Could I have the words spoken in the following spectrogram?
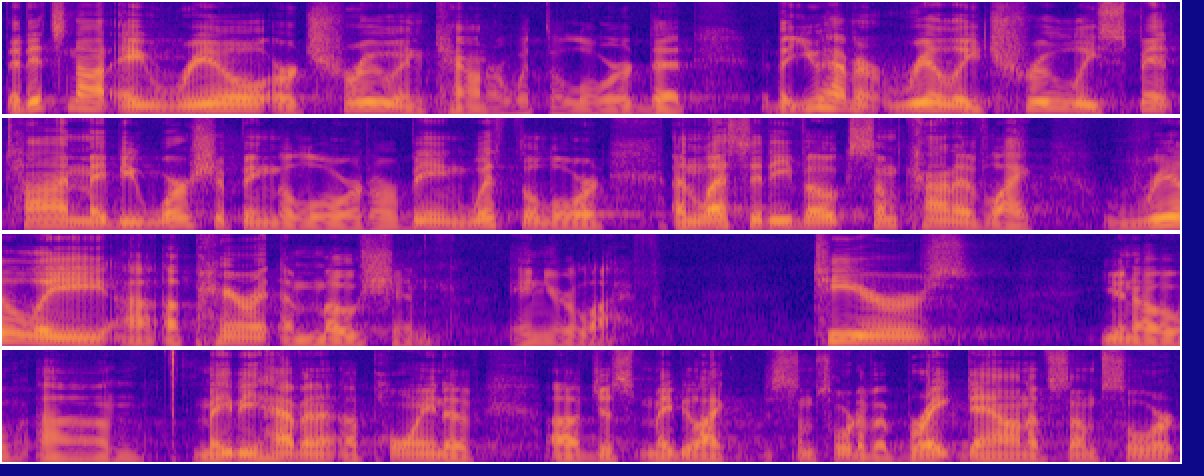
that it's not a real or true encounter with the Lord, that, that you haven't really truly spent time maybe worshiping the Lord or being with the Lord unless it evokes some kind of like really uh, apparent emotion in your life. Tears, you know, um, maybe having a point of uh, just maybe like some sort of a breakdown of some sort.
